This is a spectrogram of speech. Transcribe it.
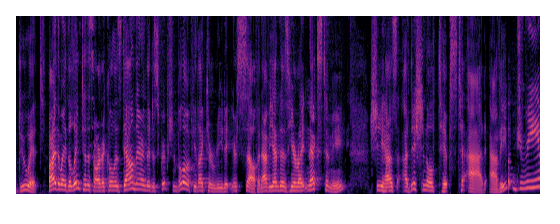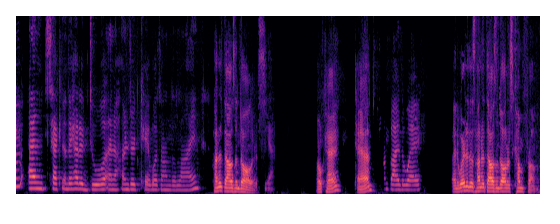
do it. By the way, the link to this article is down there in the description below if you'd like to read it yourself. And Avienda is here right next to me. She has additional tips to add. Avi? Dream and Techno, they had a duel and 100K was on the line. $100,000? Yeah. Okay. And? By the way. And where did this $100,000 come from?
